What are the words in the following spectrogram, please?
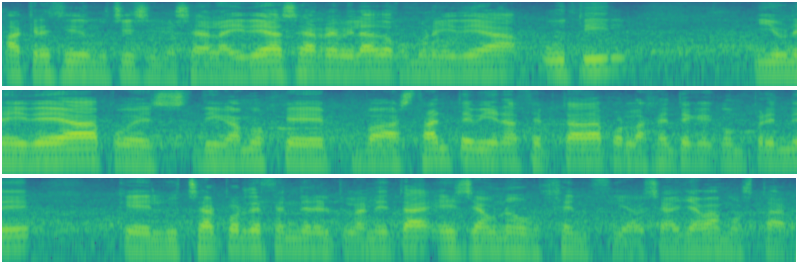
ha crecido muchísimo, o sea, la idea se ha revelado como una idea útil y una idea, pues digamos que bastante bien aceptada por la gente que comprende que luchar por defender el planeta es ya una urgencia, o sea, ya vamos tarde.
